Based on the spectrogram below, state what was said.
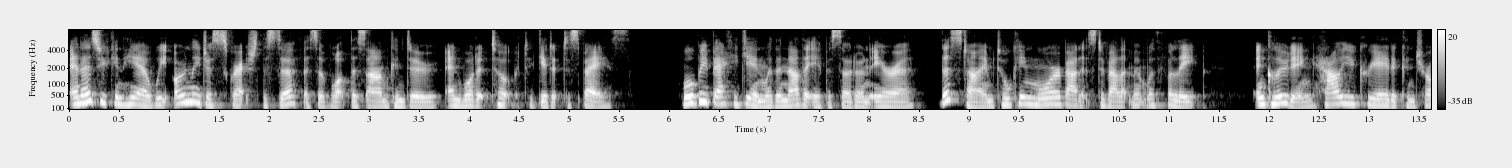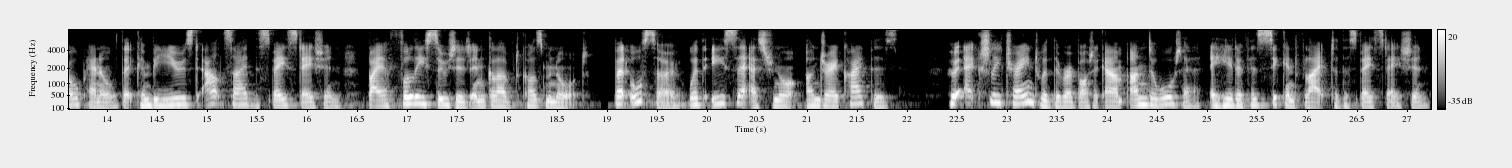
And as you can hear, we only just scratched the surface of what this arm can do and what it took to get it to space. We'll be back again with another episode on ERA, this time talking more about its development with Philippe, including how you create a control panel that can be used outside the space station by a fully suited and gloved cosmonaut, but also with ESA astronaut Andre Kuipers, who actually trained with the robotic arm underwater ahead of his second flight to the space station.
